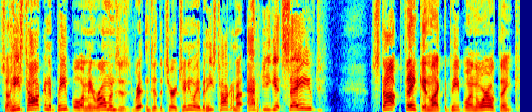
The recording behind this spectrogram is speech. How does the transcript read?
So he's talking to people. I mean, Romans is written to the church anyway, but he's talking about after you get saved, stop thinking like the people in the world think.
